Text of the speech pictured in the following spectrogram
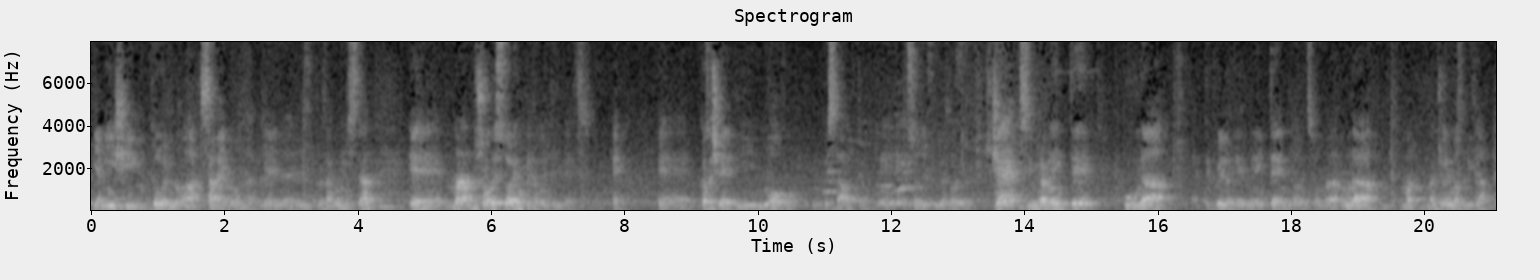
di amici intorno a Simon, che è il, il protagonista, eh, ma sono due storie completamente diverse. Ecco. Eh, cosa c'è di nuovo in quest'altro, nel Solo del Purgatorio? C'è sicuramente una, per quello che me ne intendo, insomma, una ma- maggiore maturità da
